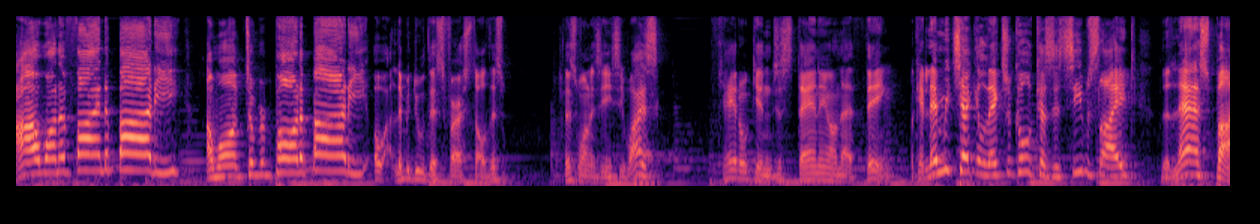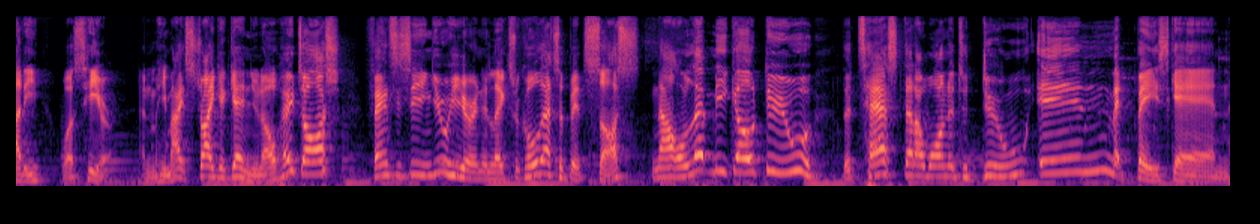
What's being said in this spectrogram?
I want to find a body. I want to report a body. Oh, let me do this first, though. This this one is easy. Why is Kadokin just standing on that thing? Okay, let me check electrical, because it seems like the last body was here. And he might strike again, you know. Hey, Josh. Fancy seeing you here in electrical. That's a bit sus. Now, let me go do the task that I wanted to do in Medbay Scan.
